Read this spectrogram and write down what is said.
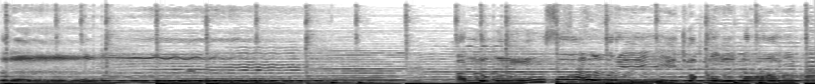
ត្រូវអនុសាវរីយ៍ជាប់នៅដោយ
